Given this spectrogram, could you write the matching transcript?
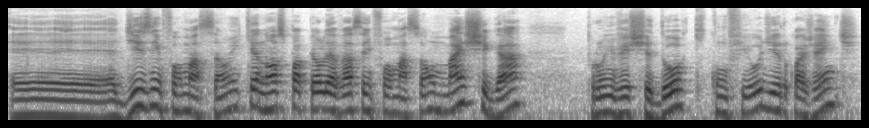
é desinformação e que é nosso papel levar essa informação, mastigar para o investidor que confiou o dinheiro com a gente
